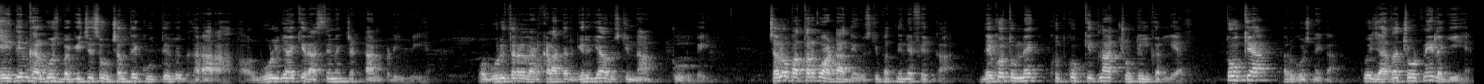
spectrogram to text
एक दिन खरगोश बगीचे से उछलते कूदते हुए घर आ रहा था और भूल गया कि रास्ते में एक चट्टान पड़ी हुई है। वो बुरी तरह लड़खड़ा कर गिर गया और उसकी नाक टूट गई। चलो पत्थर को हटा दे, उसकी पत्नी ने फिर कहा, देखो तुमने खुद को कितना चोटिल कर लिया। तो क्या? खरगोश ने कहा, कोई ज़्यादा चोट नहीं लगी है?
